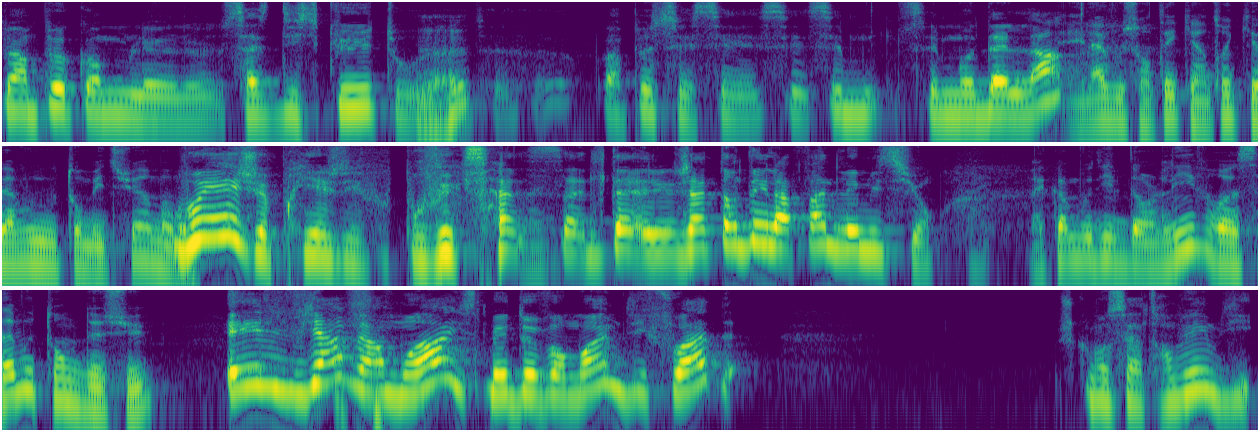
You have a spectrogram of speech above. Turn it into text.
un peu comme le, ça se discute, ou mhm. euh, un peu ces, ces, ces, modèles-là. Et là, vous sentez qu'il y a un truc qui va vous tomber dessus à un moment. Oui, je priais, pourvu que ça. J'attendais la fin de l'émission. Bah, comme vous dites dans le livre, ça vous tombe dessus. Et il vient vers moi, il se met devant moi, il me dit Fouad, je commence à trembler, il me dit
